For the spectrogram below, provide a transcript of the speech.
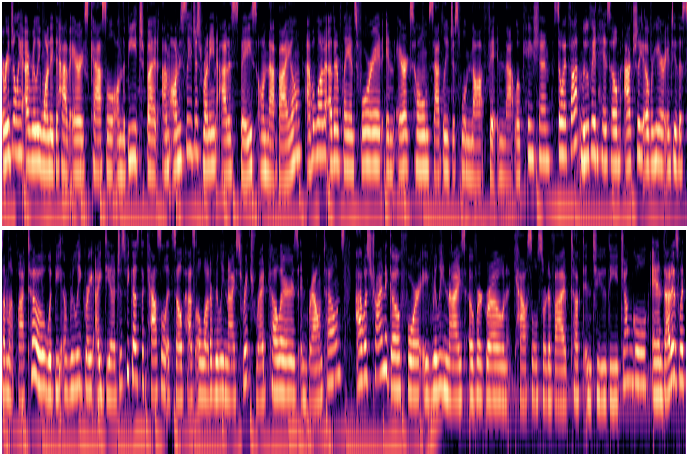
originally I really wanted to have Eric's castle on the beach but I'm honestly just running out of space on that biome. I have a lot of other plans for it and Eric's home sadly just will not fit in that location. So I thought moving his home actually over here into the Sunlit Plateau would be a really great idea just because the castle itself has a lot of really nice rich red colors and brown tones. I was trying to go for a really nice overgrown castle sort of vibe tucked into the jungle and that is what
